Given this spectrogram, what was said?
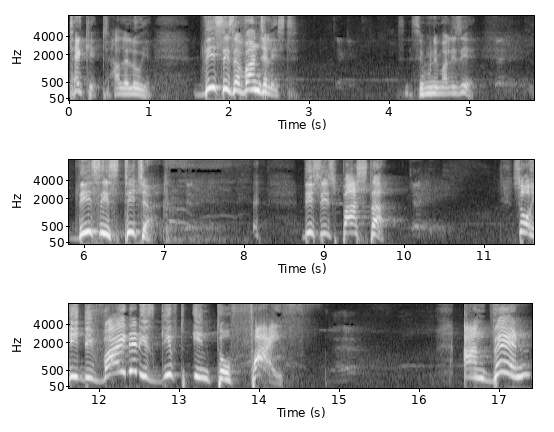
Take it. Hallelujah. This is evangelist. This is teacher. this is pastor. So he divided his gift into five. And then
